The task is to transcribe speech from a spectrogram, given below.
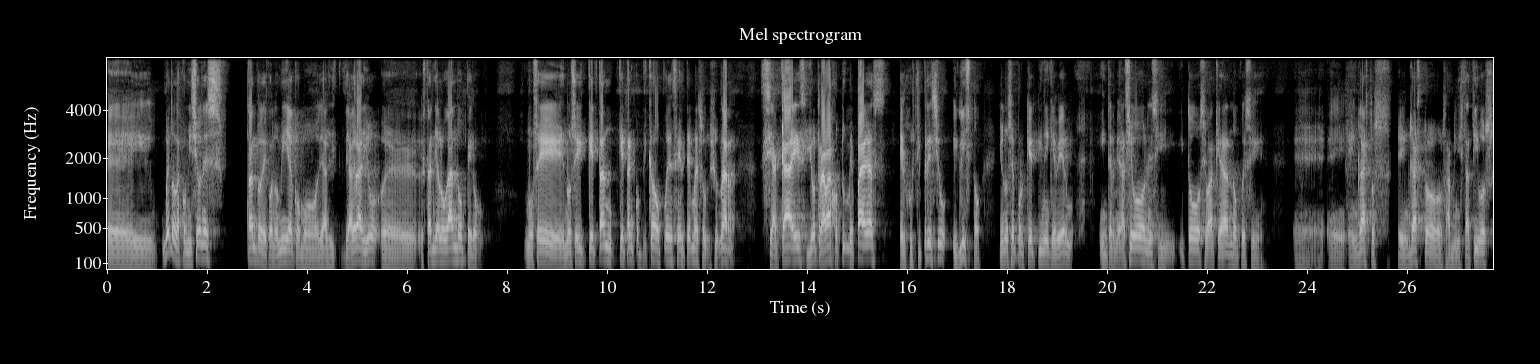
Eh, bueno, las comisiones, tanto de economía como de, agrario, eh, están dialogando, pero no sé, no sé qué tan, qué tan complicado puede ser el tema de solucionar. Si acá es yo trabajo, tú me pagas el justiprecio y listo. Yo no sé por qué tiene que ver intermediaciones y, todo se va quedando pues eh, en gastos en gastos administrativos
